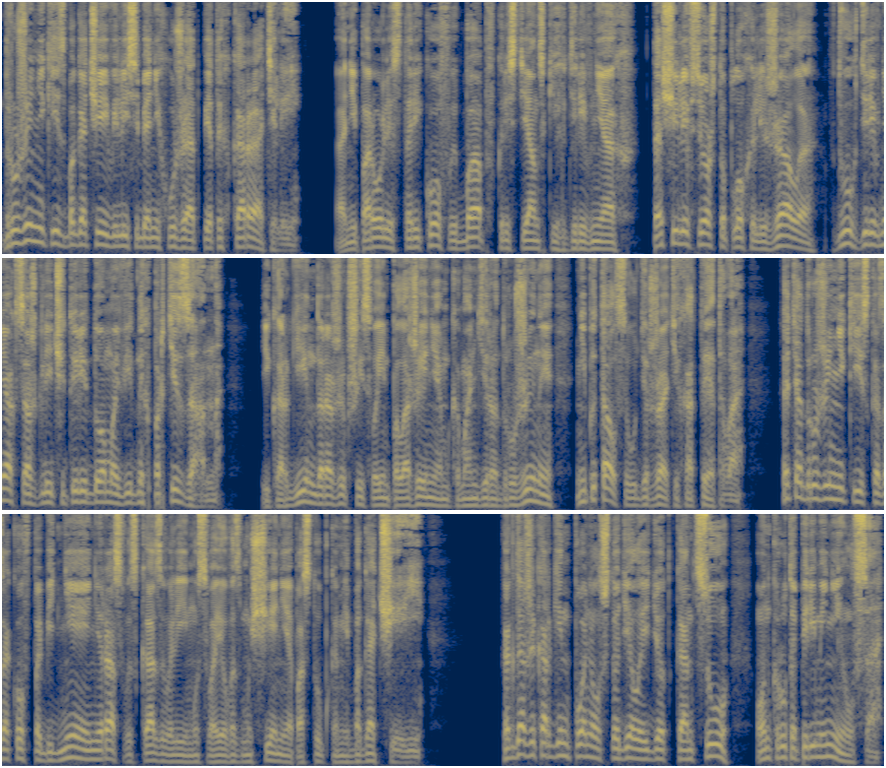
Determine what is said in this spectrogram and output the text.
Дружинники из богачей вели себя не хуже отпетых карателей. Они пороли стариков и баб в крестьянских деревнях, тащили все, что плохо лежало, в двух деревнях сожгли четыре дома видных партизан. И Каргин, дороживший своим положением командира дружины, не пытался удержать их от этого — хотя дружинники из казаков победнее не раз высказывали ему свое возмущение поступками богачей. Когда же Каргин понял, что дело идет к концу, он круто переменился.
